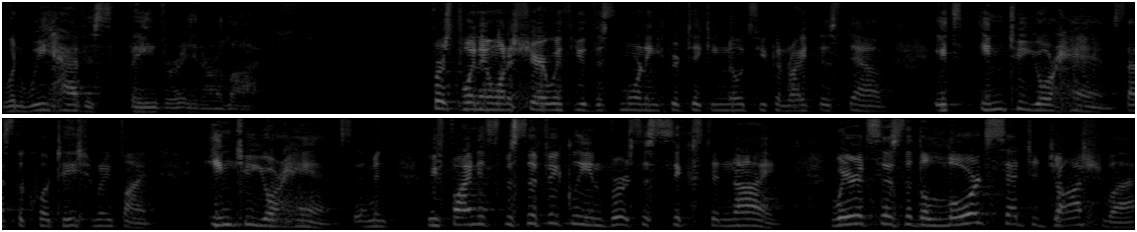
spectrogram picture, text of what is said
when we have His favor in our lives. First point I want to share with you this morning, if you're taking notes, you can write this down. It's into your hands. That's the quotation we find into your hands. I mean, we find it specifically in verses 6 to 9, where it says that the Lord said to Joshua,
